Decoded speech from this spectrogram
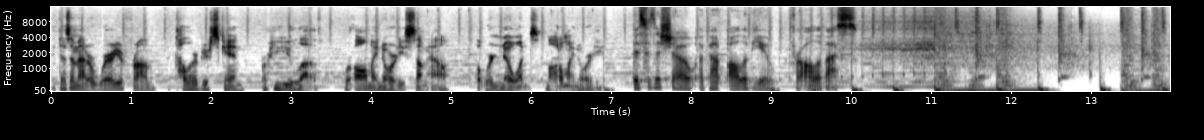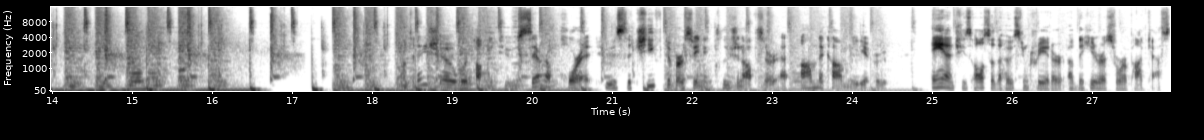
It doesn't matter where you're from, the color of your skin, or who you love. We're all minorities somehow, but we're no one's model minority. This is a show about all of you, for all of us. To Sarah Porritt, who is the Chief Diversity and Inclusion Officer at Omnicom Media Group. And she's also the host and creator of the Hear Us Roar podcast.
